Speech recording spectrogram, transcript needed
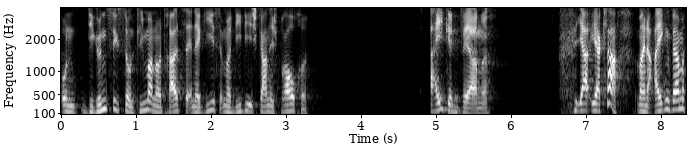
Und die günstigste und klimaneutralste Energie ist immer die, die ich gar nicht brauche. Eigenwärme. Ja, ja klar, meine Eigenwärme.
